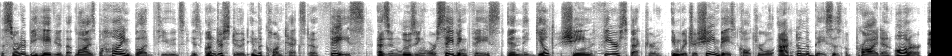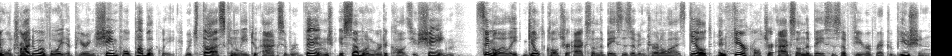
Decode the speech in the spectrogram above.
the sort of behaviour that lies behind blood feuds is understood in the context of face, as in losing or saving face, and the guilt, shame, fear spectrum, in which a shame-based culture will act on the basis of pride and honour, and will try to avoid appearing shameful publicly, which thus can lead to acts of revenge if someone were to cause you shame. Similarly, guilt culture acts on the basis of internalized guilt, and fear culture acts on the basis of fear of retribution.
